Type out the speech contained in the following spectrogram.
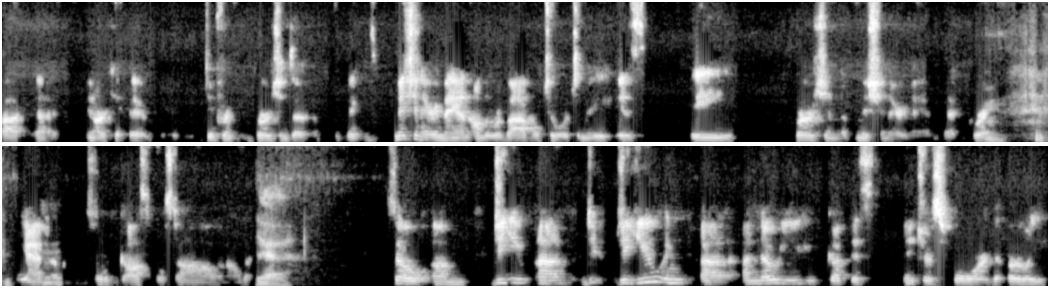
uh, uh, in our uh, different versions of Missionary Man on the revival tour. To me, is the version of Missionary Man that great mm. yeah sort of gospel style and all that yeah so um, do you uh, do, do you and uh, i know you got this interest for the early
